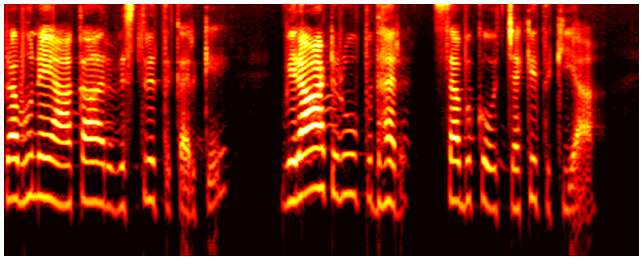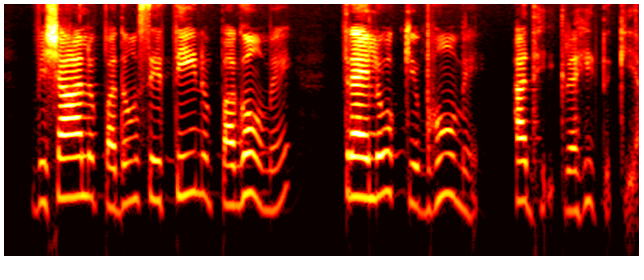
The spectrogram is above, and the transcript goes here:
प्रभु ने आकार विस्तृत करके विराट रूप धर सबको चकित किया। विशाल पदों से तीन पगों में त्रैलोक्य भूमि अधिग्रहित किया।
